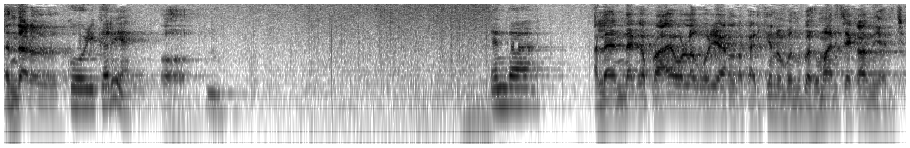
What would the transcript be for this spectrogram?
എന്താണോ കോഴിക്കറിയാ. ഓ. എന്താ? അല്ല എന്നൊക്കെ പ്രായമുള്ള കോഴിയാണല്ലോ. കഴിക്കുന്ന മുമ്പ് ഒന്ന് ബഹുമാനിച്ചേക്കാന്ന് വിചാരിച്ചു.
